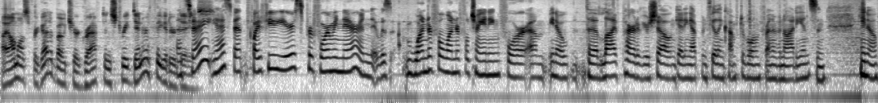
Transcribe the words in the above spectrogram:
I almost forgot about your Grafton Street Dinner Theater days. That's right. Yeah, I spent quite a few years performing there, and it was wonderful, wonderful training for um, you know the live part of your show and getting up and feeling comfortable in front of an audience, and you know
